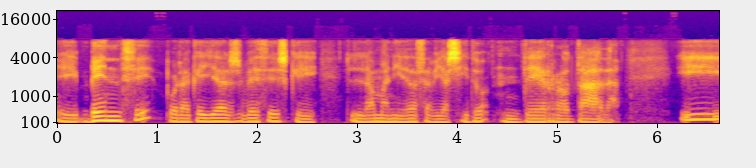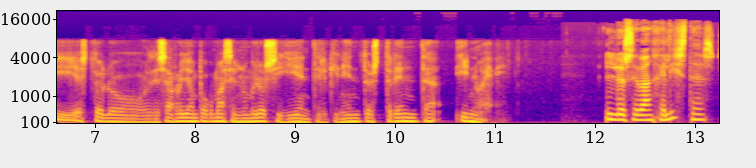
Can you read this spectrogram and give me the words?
eh, vence por aquellas veces que la humanidad había sido derrotada. Y esto lo desarrolla un poco más el número siguiente, el 539. Los evangelistas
